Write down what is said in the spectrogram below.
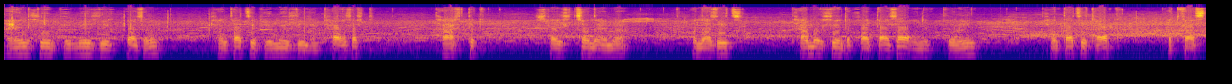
Английн Премьер Лиг болон Фантази Премьер Лигийн тоглолт, тактик, солилцоо 8, анализ, таамаглалын тухай 7 хоног бүрийн Фантази Ток подкаст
